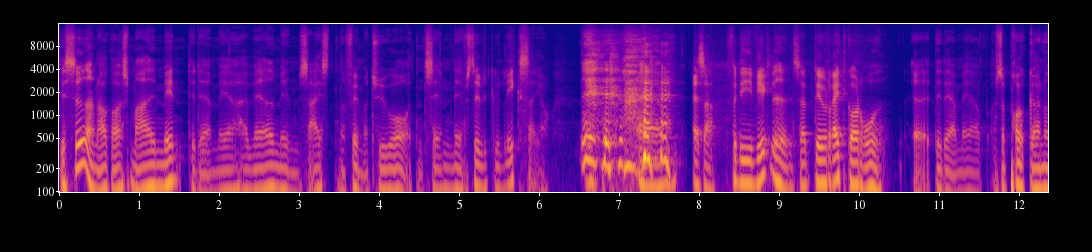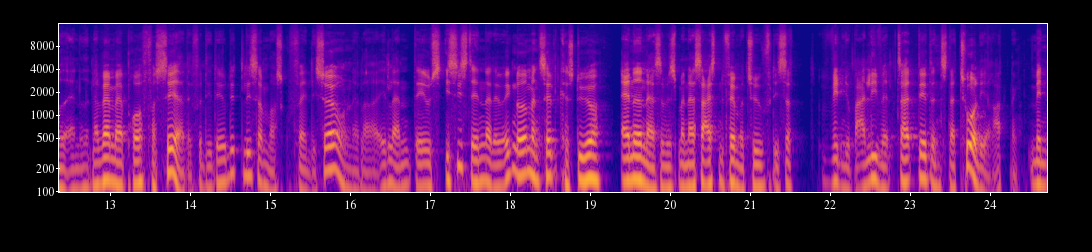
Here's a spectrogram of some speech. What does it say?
Det sidder nok også meget i mænd, det der med at have været mellem 16 og 25 år, den samme, det vil lægge sig jo. uh, altså, fordi i virkeligheden, så det er jo et rigtig godt råd, uh, det der med at og så prøve at gøre noget andet. Lad være med at prøve at forsere det, fordi det er jo lidt ligesom at skulle falde i søvn, eller et eller andet. Det er jo, I sidste ende er det jo ikke noget, man selv kan styre, andet end altså, hvis man er 16-25, fordi så vil den jo bare alligevel. Så det er dens naturlige retning. Men,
